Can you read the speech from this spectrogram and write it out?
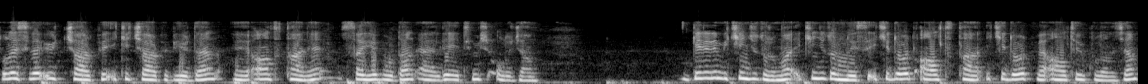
Dolayısıyla 3 çarpı 2 çarpı 1'den 6 e, tane sayı buradan elde etmiş olacağım. Gelelim ikinci duruma. İkinci durumda ise 2, 4, 6 tane 2, 4 ve 6'yı kullanacağım.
